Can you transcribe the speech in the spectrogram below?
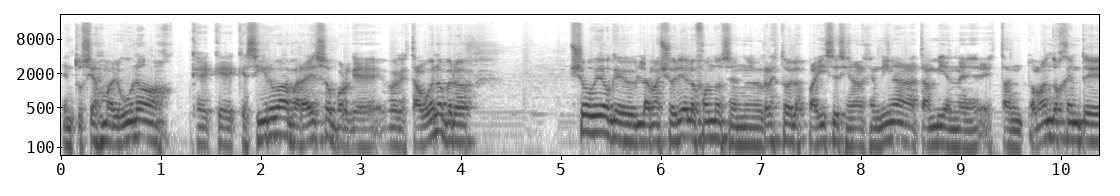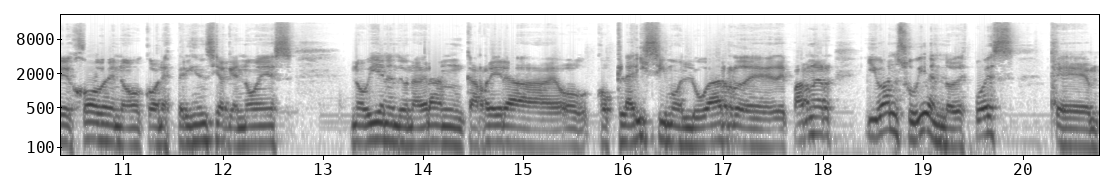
entusiasmo a algunos que, sirva para eso, porque, está bueno, pero yo veo que la mayoría de los fondos en el resto de los países y en Argentina también eh, están tomando gente joven o con experiencia que no es, no vienen de una gran carrera o, clarísimo el lugar de, partner y van subiendo. Después, eh,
